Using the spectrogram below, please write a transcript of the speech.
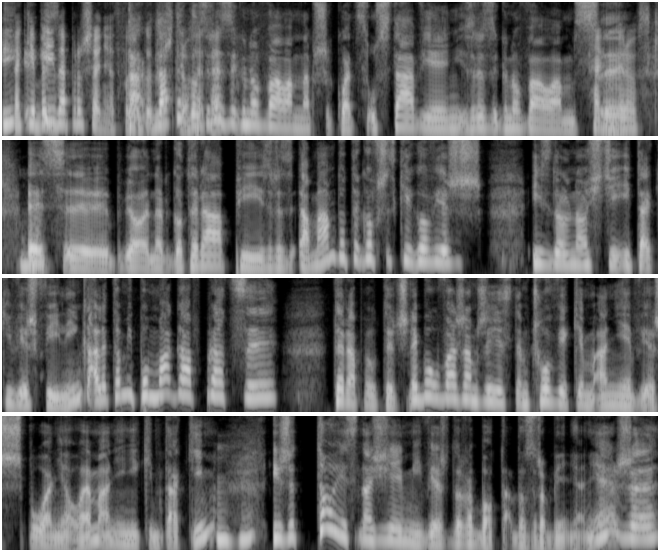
I, Takie bez i- zaproszenia twojego tak, też dlatego trochę, tak? zrezygnowałam na przykład z ustawień, zrezygnowałam z, e, e, Mhm. z e, bioenergoterapii, zrezy- a mam do tego wszystkiego, wiesz, i zdolności, i taki, wiesz, feeling, ale to mi pomaga w pracy terapeutycznej, bo uważam, że jestem człowiekiem, a nie, wiesz, półaniołem, ani nikim takim. Mhm. I że to jest na ziemi, wiesz, do robota, do zrobienia, nie? Że,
